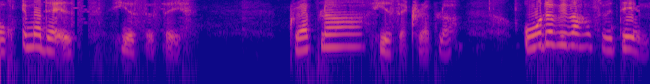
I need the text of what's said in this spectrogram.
Auch immer der ist. Hier ist er safe. Grappler. Hier ist der Grappler. Oder wir machen es mit dem.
